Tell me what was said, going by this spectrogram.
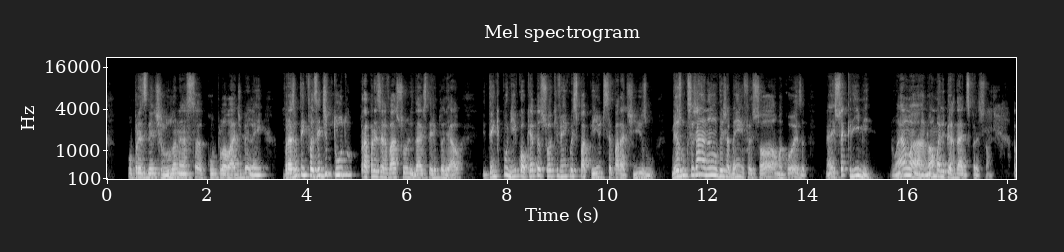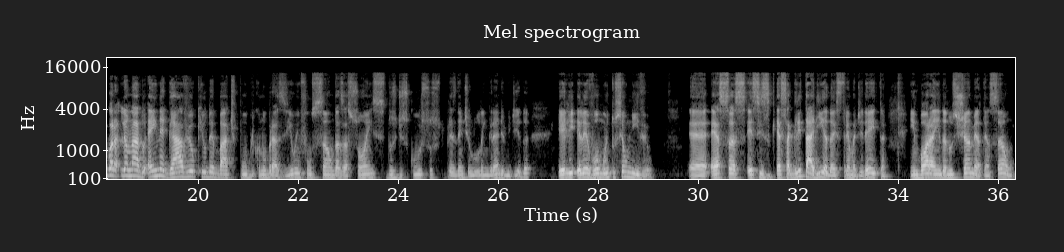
o presidente Lula nessa cúpula lá de Belém. O Brasil tem que fazer de tudo para preservar a sua unidade territorial e tem que punir qualquer pessoa que venha com esse papinho de separatismo, mesmo que seja, ah, não, veja bem, foi só uma coisa. Né? Isso é crime, não é uma, não é uma liberdade de expressão. Agora, Leonardo, é inegável que o debate público no Brasil, em função das ações, dos discursos do presidente Lula, em grande medida, ele elevou muito o seu nível. É, essas, esses, essa gritaria da extrema-direita, embora ainda nos chame a atenção,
